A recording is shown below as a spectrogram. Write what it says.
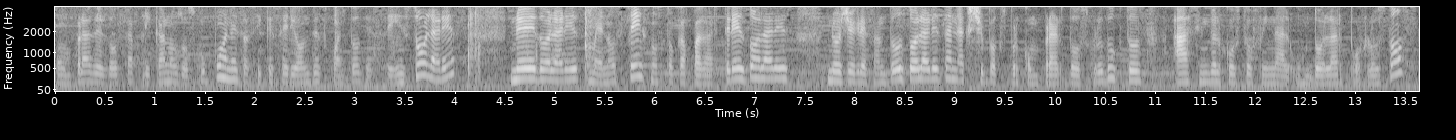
compra de dos se aplican los dos cupones, así que sería un descuento de 6 dólares, 9 dólares menos 6 nos toca pagar 3 dólares, nos regresan 2 dólares en Extra Box por comprar dos productos, haciendo el costo final un dólar por los dos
